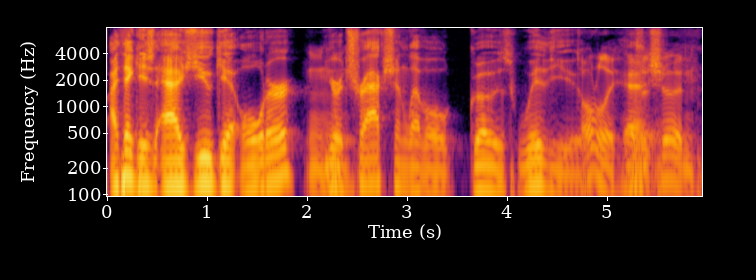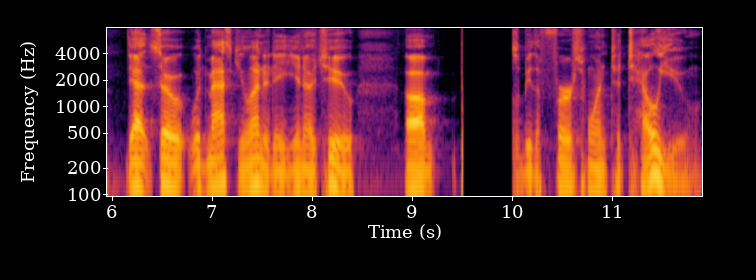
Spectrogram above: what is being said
I think is as you get older, your attraction level goes with you. Totally, as it should. Yeah. So with masculinity, you know, too, um, will be the first one to tell you,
